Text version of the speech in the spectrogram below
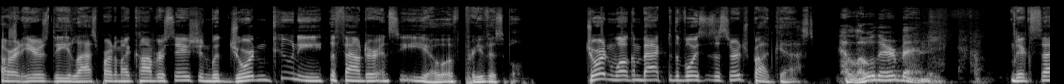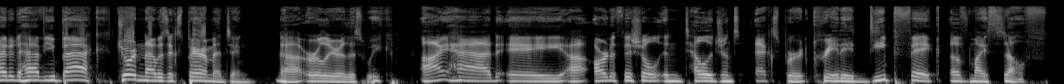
All right, here's the last part of my conversation with Jordan Koene, the founder and CEO of Previsible. Jordan, welcome back to the Voices of Search podcast. Hello there, Ben. Excited to have you back. Jordan, I was experimenting uh, earlier this week. I had a uh, artificial intelligence expert create a deep fake of myself.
